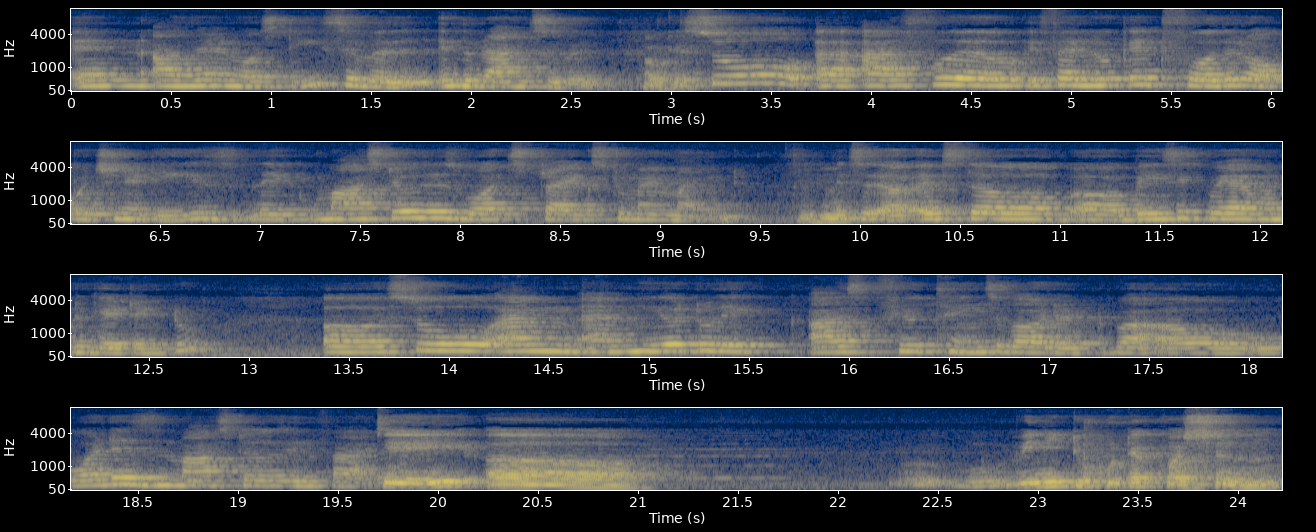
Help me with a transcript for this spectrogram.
in Andhra University, civil, in the branch civil. Okay. So, uh, for, if I look at further opportunities, like masters is what strikes to my mind. Mhm. It's uh, it's the uh, basic way I want to get into. Uh, so I'm I'm here to like ask few things about it. Uh, what is masters in fact? See, uh, we need to put a question.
